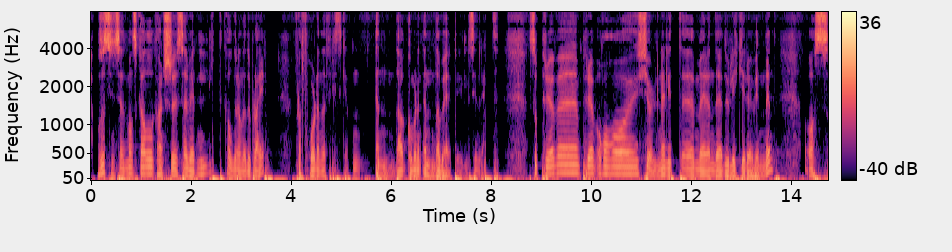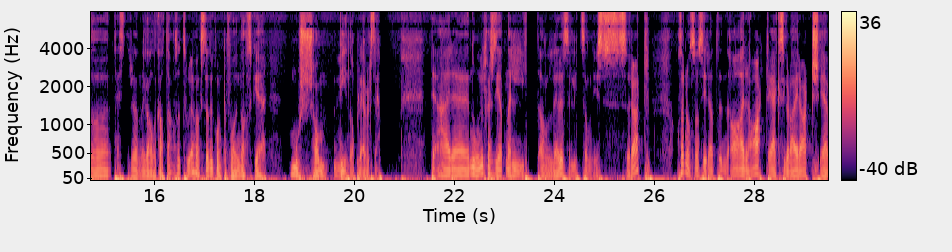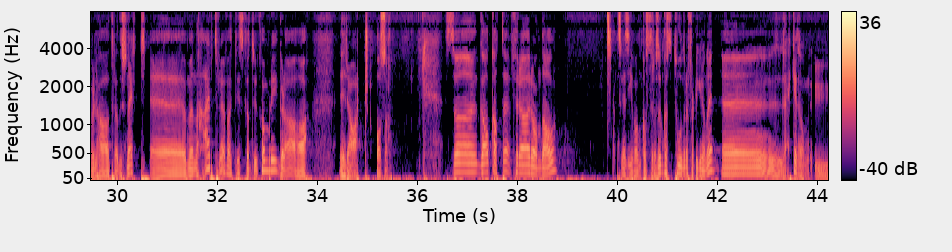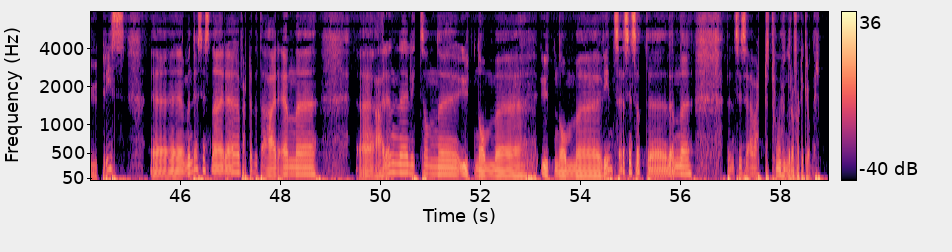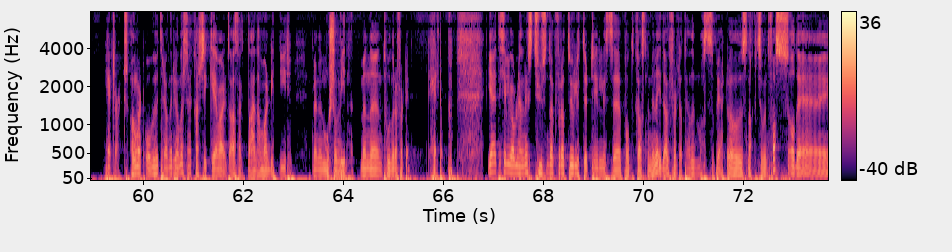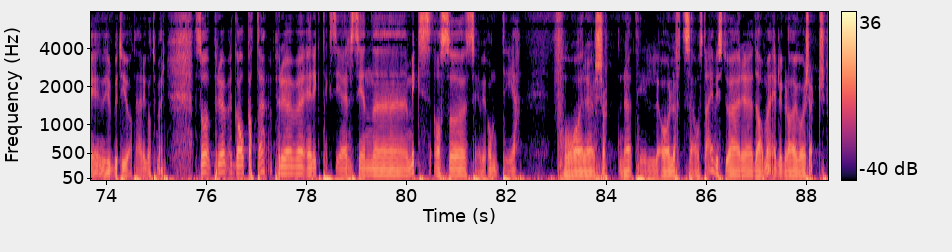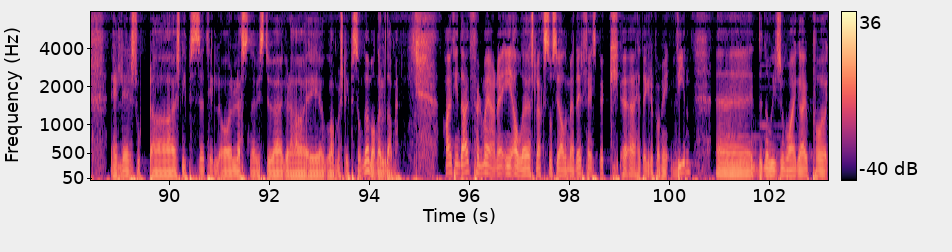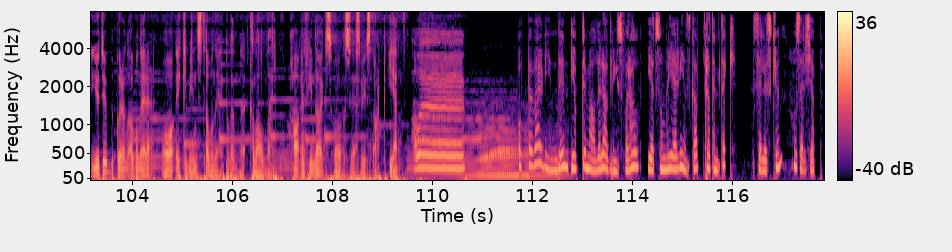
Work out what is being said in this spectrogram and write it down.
Og så syns jeg man skal kanskje servere den litt kaldere enn det du pleier. For da får denne friskheten enda, kommer den enda bedre til sin rett. Så prøv, prøv å kjøle ned litt mer enn det du liker rødvinen din. Og så tester du denne gale katta. Og så tror jeg faktisk at du kommer til å få en ganske morsom vinopplevelse. Det er, uh, noen vil kanskje si at den er litt annerledes litt sånn rart. Og så er det noen som sier at ah, rart, jeg er ikke så glad i rart, jeg vil ha tradisjonelt. Eh, men her tror jeg faktisk at du kan bli glad av rart også. Så Gal katte fra Råndalen. Skal jeg si hva den koster også? Den koster 240 kroner. Eh, det er ikke en sånn upris, eh, men jeg syns den er eh, verdt det. Dette er en er en litt sånn utenom utenom-vin. så jeg syns at den, den synes jeg er verdt 240 kroner. Helt klart. Hadde den vært over 300 kroner, så hadde jeg kanskje ikke vært, hadde sagt nei, den var litt dyr, men en morsom vin. Men eh, 240, helt opp. Jeg heter Kjell Gabel Henriks. Tusen takk for at du lytter til disse podkastene mine. I dag følte jeg at jeg hadde masse på hjertet og snakket som en foss, og det betyr jo at jeg er i godt humør. Så prøv Gal katte. Prøv Erik Texier sin uh, miks, og så ser vi om det får skjørtene til å løfte seg hos deg hvis du er eh, dame eller glad i å gå i skjørt. Eller skjorta, slipset til å løsne hvis du er glad i å gå med slips om du er mann eller dame. Ha en fin dag. Følg meg gjerne i alle slags sosiale medier. Facebook uh, heter gruppa mi Wien. Uh, The Norwegian Wine Guy på YouTube går an å abonnere. Og ikke minst abonner på denne kanalen der. Ha en fin dag, så ses vi snart igjen. Ha det! Oppbevar vinen din i optimale lagringsforhold i et sommelier vinskap fra Temtec. Selges kun hos Elkjøp.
